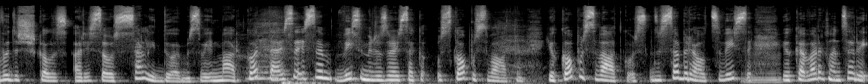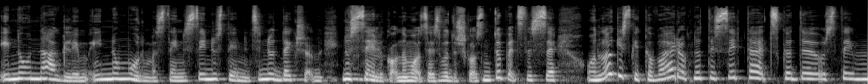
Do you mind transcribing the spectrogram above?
vidusskolas arī savus salidojumus vienmēr, ko taisīsim, visam ir uzreiz saka, uz kopu svētkiem, jo kopu svētkos, nu, sabrauc visi, mm. jo, kā Vargmans arī ir no naglim, ir no murmastīnas, ir no nu, degšana, nu, seļu kaut nemocēs vidusskolas. Un tāpēc tas, eh, un loģiski, ka vairāk, nu, tas ir tāds, kad eh, uz tiem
